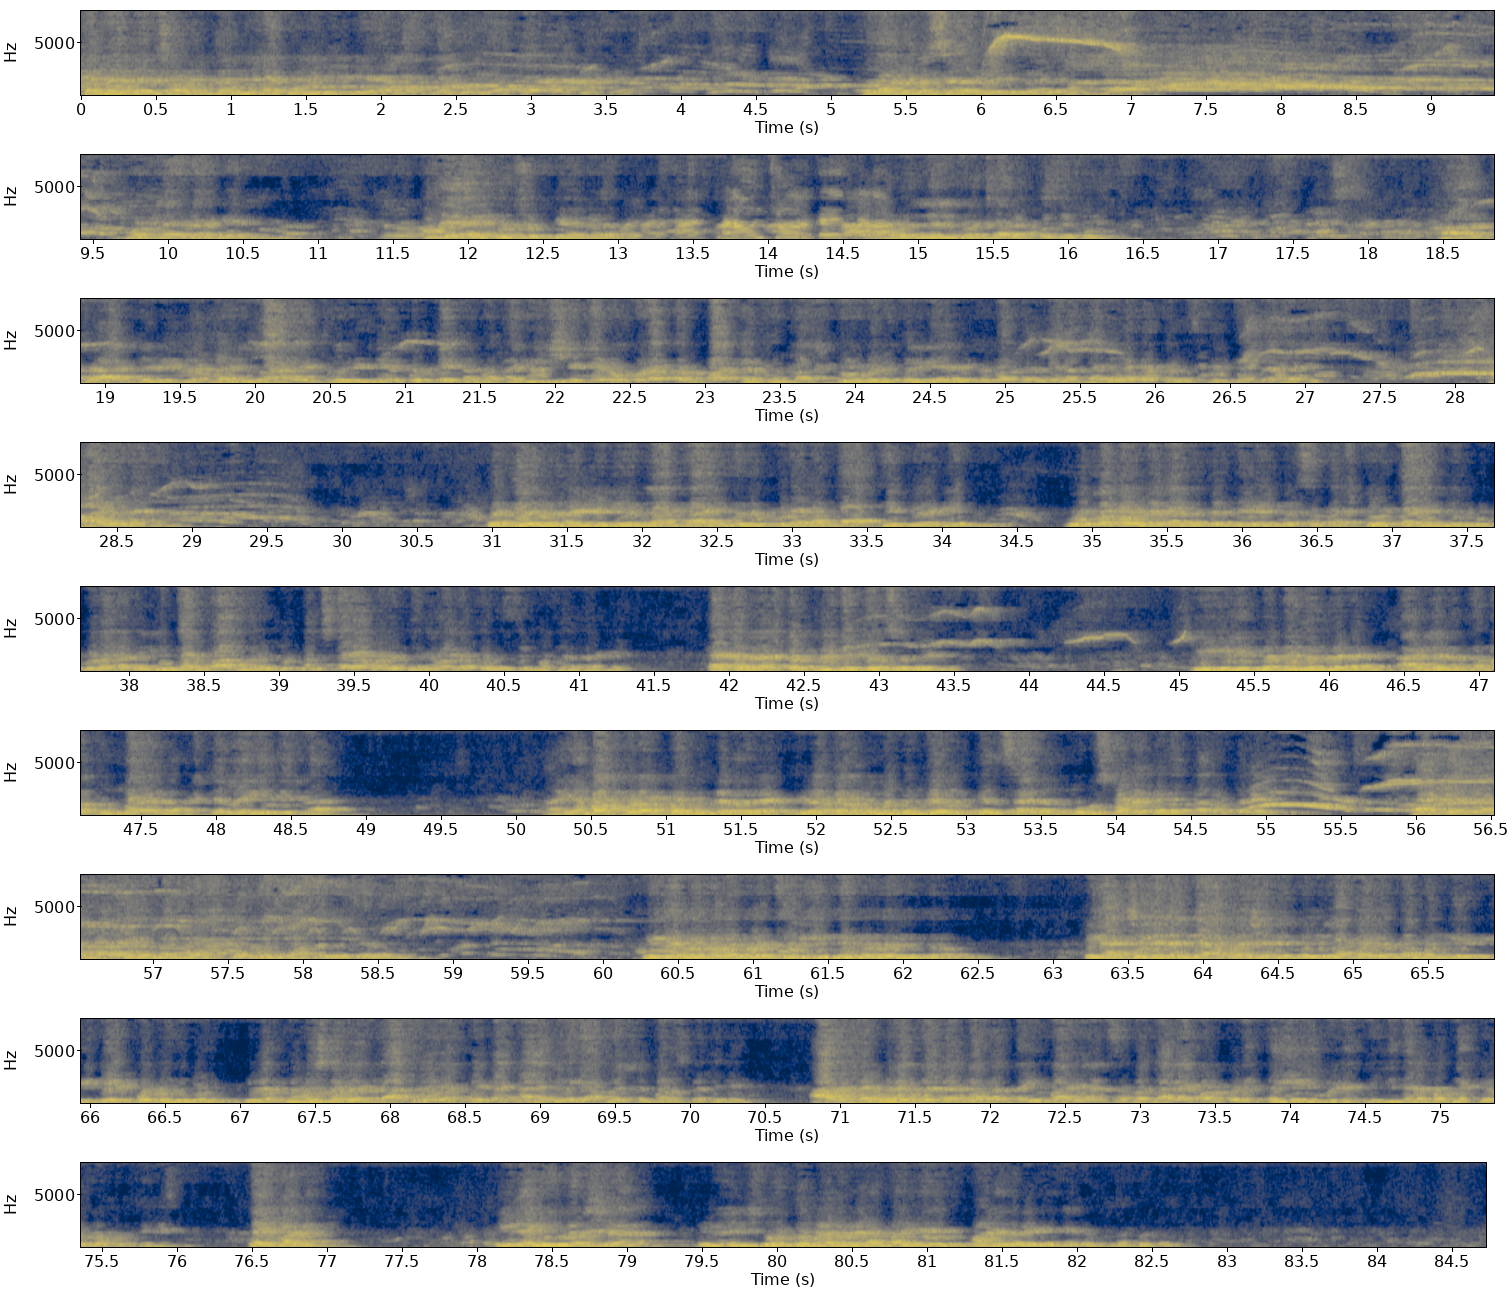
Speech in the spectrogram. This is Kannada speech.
ತಂದೆ ತಾಯಿ ಸಮಾನ ಎಲ್ಲ ಗುರುಗಳಿಗೆ ಎಲ್ಲ ಅಕ್ಕ ತಂಗಿಗೆ ಎಲ್ಲ ನನ್ನ ಸೆಲೆಬ್ರಿಟಿಗಳಿಗೆ ನಮಸ್ಕಾರ ಮೊದಲನೇದಾಗಿ ಇದೇ ಐದು ವರ್ಷದ ಕೆಳಗಡೆ ಅಣ್ಣ. ಪ್ರಚಾರಕ್ಕೆ ಬಂದಿದ್ವಿ ಆ ಜಾಗದಲ್ಲಿ ಇದ್ದಂತ ಎಲ್ಲಾ ರೈತರು ಎಳ್ನೀರು ಕೊಟ್ಟು ನಮ್ಮನ್ನ ಈ ಶೆಕೆರು ಕೂಡ ತಂಪಾಗಿ ಕಳ್ಕೊಂಡ ಅಷ್ಟು ರೈತರಿಗೆ ರೈತ ಬಾಂಧವರಿಗೆ ನಾನು ಧನ್ಯವಾದ ತಿಳಿಸ್ತೀನಿ ಹಾಗೆಯೇ ಪ್ರತಿಯೊಂದು ಹಳ್ಳಿಗೆ ಎಲ್ಲಾ ತಾಯಿಗಳು ಕೂಡ ನಮ್ಮ ಆರ್ಥಿಕವಾಗಿ ಕೇಳಿ ಒಳ್ಳೇದಾಗುತ್ತೆ ಅಂತ ಹೇಳಿ ಸ್ವಲ್ಪ ಅಷ್ಟು ತಾಯಿಗಳಿಗೂ ಕೂಡ ನಾನು ಇಲ್ಲಿಂದ ಬಾಂಧವರಿಗೂ ನಮಸ್ಕಾರ ಮಾಡಿ ಧನ್ಯವಾದ ತೋರಿಸ್ತೀನಿ ಮೊದಲನೇದಾಗಿ ಯಾಕಂದ್ರೆ ಅಷ್ಟೊಂದು ಪ್ರೀತಿ ತೋರಿಸಿದ್ರಿ. ಈಗ ಇಲ್ಲಿ ಬಂದಿದ್ದಂದ್ರೆ ಆಗ್ಲೇ ನನ್ನ ತಮ್ಮ ತುಂಬಾ ಅಷ್ಟೆಲ್ಲ ಏನಿಲ್ಲ. ಯಮ ಕೂಡ ಬಂದು ಕರೆದ್ರೆ ಇರಪ್ಪ ನಮ್ಮ ಮುಂದೆ ಕೆಲಸ ಇರೋದು, ಮುಗಿಸ್ಕೊಂಡೇ ಬರೋದು ಅಂತ ಹೇಳ್ತೀನಿ ಯಾಕಂದ್ರೆ ಮನೆಗೆ ಅಷ್ಟೊಂದು ಬಾಂಧವ್ಯತೆ ಇರೋದು. ಈಗ ಬಡಸಲ್ಲಿ ಈಗಲೇ ಬರಬೇಕಿತ್ತು ಈಗ ಆಕ್ಚುಲಿ ನೆನ್ನೆ ಆಪರೇಷನ್ ಇತ್ತು ಇಲ್ಲಪ್ಪ ಇವತ್ತು ಅಮ್ಮನಿಗೆ ಈ ಡೇಟ್ ಕೊಟ್ಟಿದ್ದೀನಿ. ಇವತ್ತು ಇವತ್ತು ರಾತ್ರಿ ಹಾಕ್ಬೇಕಾಗಿ ನಾಳೆ ಬೆಳಗ್ಗೆ ಆಪರೇಷನ್ ಮಾಡಿಸ್ಕೊತೀನಿ ಆದ್ರೆ ಹೋಗ್ಬೇಕಾದ್ರೆ ಮಾತ್ರ ದಯಮಾಡಿ ನಂಗೆ ಸ್ವಲ್ಪ ಜಾಗ ಮಾಡ್ಕೊಡಿ ಕೈ ಎಳಿಬಿಡಿ ಅಂತ ಇಲ್ಲಿಂದಲೇ ಮೊದಲೇ ಕೇಳ್ಕೊಂಡ್ಬಿಡ್ತೀನಿ. ದಯಮಾಡಿ. ಈಗ ಐದು ವರ್ಷ ನೀವು ಇಷ್ಟು ಹೊತ್ತು ಮಾಡಿದ್ರೆ ಅಮ್ಮ ಏನು ಮಾಡಿದರೆ ಏನೇನು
